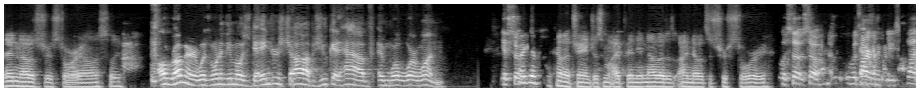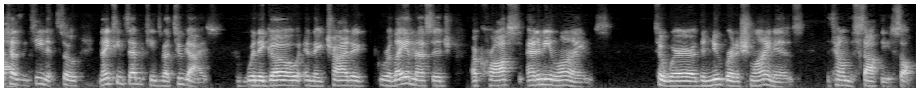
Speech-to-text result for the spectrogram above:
I didn't know it's a true story, honestly. A runner was one of the most dangerous jobs you could have in World War One. Yeah, so I guess it kind of changes my opinion now that I know it's a true story. well, so so we're talking about Definitely it. not Fletch hasn't seen it. So 1917 is about two guys where they go and they try to relay a message across enemy lines to where the new British line is to tell them to stop the assault.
